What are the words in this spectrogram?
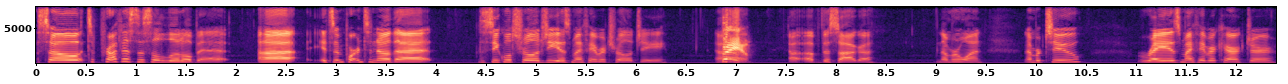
so to preface this a little bit, uh, it's important to know that the sequel trilogy is my favorite trilogy. uh, Bam! uh, of the saga. Number one. Number two, Rey is my favorite character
